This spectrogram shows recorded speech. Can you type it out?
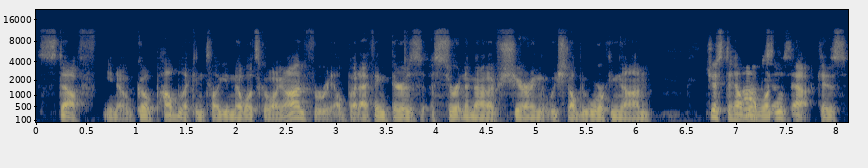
stuff, you know, go public until you know what's going on for real. But I think there's a certain amount of sharing that we should all be working on just to help everyone else out. Because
